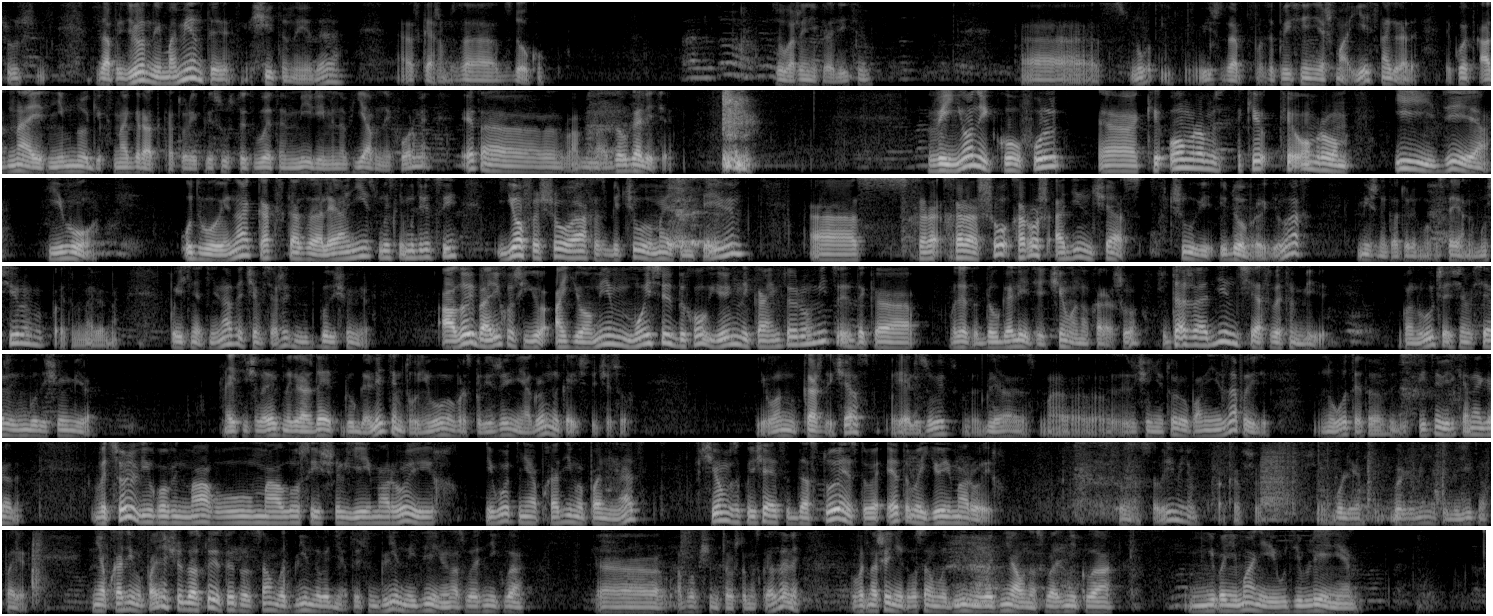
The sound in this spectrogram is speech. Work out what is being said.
за определенные моменты, считанные, да, э, скажем, за сдоку, за уважение к родителям, Э, ну вот, видишь, за, за присоединение шма есть награда. Так вот, одна из немногих наград, которые присутствуют в этом мире именно в явной форме, это э, долголетие. Вейненый кофуль э, кеомром и идея его удвоена, как сказали они, в смысле мудрецы, Йофа Шуахас Бичува Майсим Тейвим, хорошо, хорош один час в чуве и добрых делах, Мишна, который мы постоянно муссируем, поэтому, наверное, пояснять не надо, чем вся жизнь будущего мира. Алой барихус айомим мойсев бихол йоим ликаем тойрумица. Так вот это долголетие, чем оно хорошо, что даже один час в этом мире, он лучше, чем вся жизнь будущего мира. А если человек награждается долголетием, то у него в распоряжении огромное количество часов. И он каждый час реализует для изучения Тора выполнения заповедей. Ну вот это действительно великая награда. И вот необходимо понять, в чем заключается достоинство этого Йоимароих. Что у нас со временем? Пока все, все более, более-менее приблизительно в порядке. Необходимо понять, что достоинство этого самого длинного дня. То есть длинный день у нас возникло, э, обобщим то, что мы сказали, в отношении этого самого длинного дня у нас возникло непонимание и удивление.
